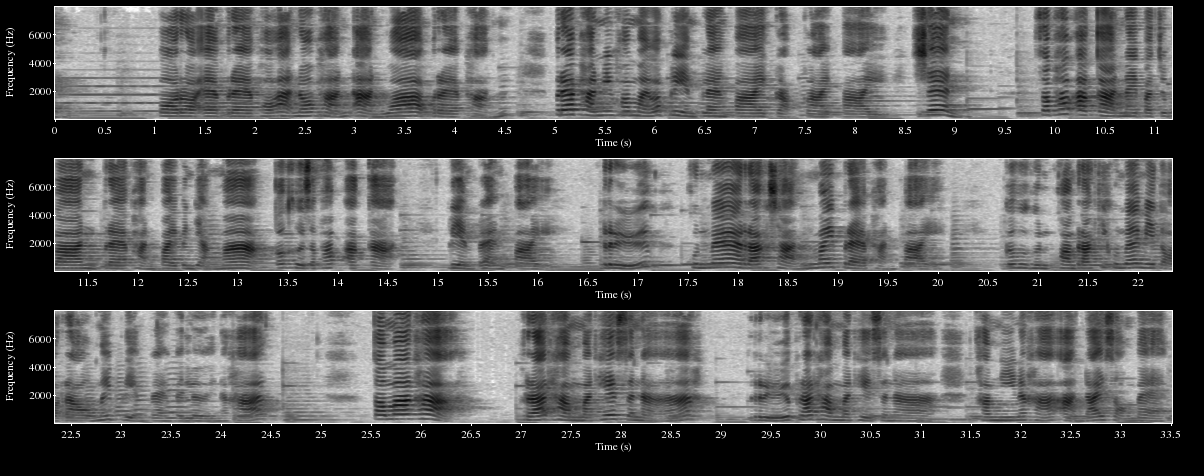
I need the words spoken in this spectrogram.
ปรอแอแปรเพราะอ่านอผันอ่านว่าแปรผัน แปรผันมีความหมายว่าเปลี่ยนแปลงไปกลับกลายไป เช่น สภาพอากาศในปัจจุบันแปรผันไปเป็นอย่างมาก ก็คือสภาพอากาศ เปลี่ยนแปลงไป หรือคุณแม่รักฉันไม่แปรผันไป ก็คือความรักที่คุณแม่มีต่อเราไม่เปลี่ยนแปลงไปเลยนะคะ ต่อมาค่ะ พระธรรมเทศนา หรือพระธรรมเทศนาคำนี้นะคะอ่านได้สองแบบ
